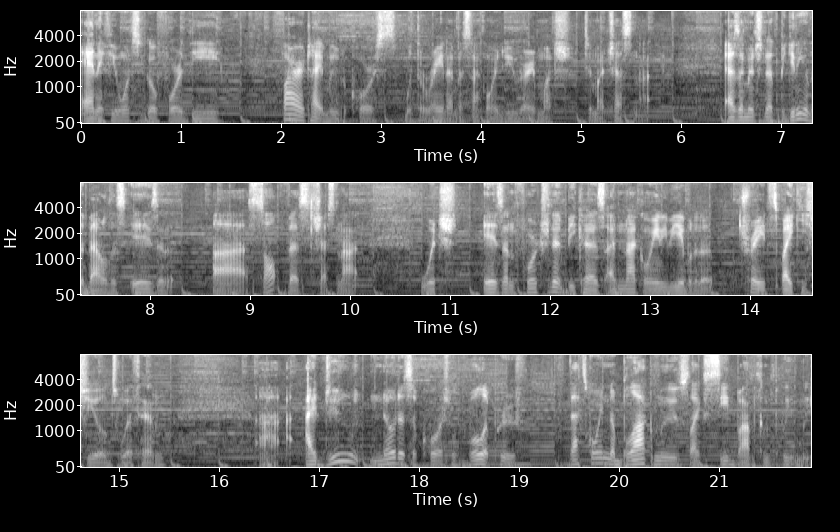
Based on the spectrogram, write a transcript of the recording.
And if he wants to go for the fire type move, of course, with the rain, I'm just not going to do very much to my Chesnaught. As I mentioned at the beginning of the battle, this is a uh, Assault Vest Chesnaught, which is unfortunate because I'm not going to be able to trade spiky shields with him. Uh, I do notice, of course, with Bulletproof, that's going to block moves like Seed Bomb completely.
